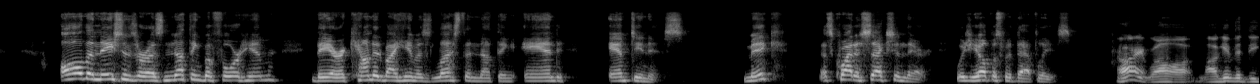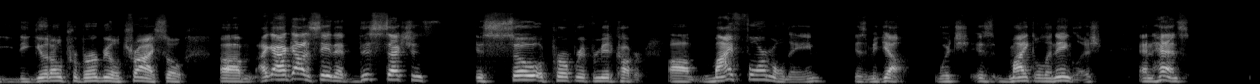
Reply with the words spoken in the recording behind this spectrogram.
All the nations are as nothing before him. They are accounted by him as less than nothing and emptiness. Mick, that's quite a section there. Would you help us with that, please? All right. Well, I'll give it the, the good old proverbial try. So um, I, I got to say that this section is so appropriate for me to cover. Um, my formal name is Miguel, which is Michael in English, and hence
